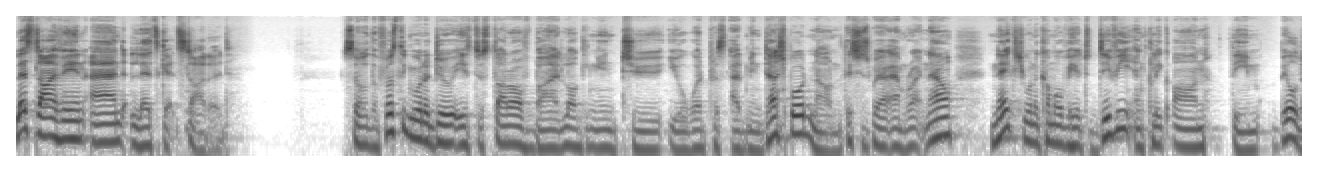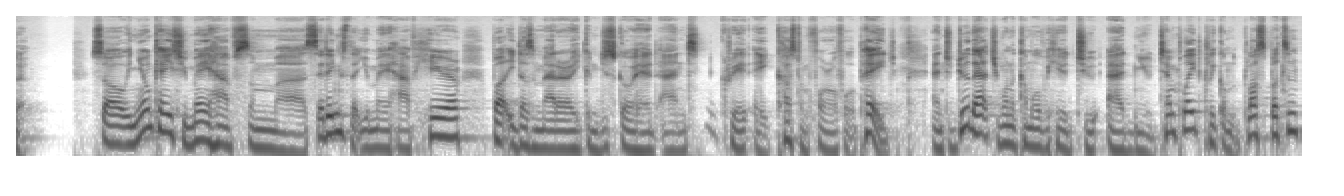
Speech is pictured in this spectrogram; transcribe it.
let's dive in and let's get started. So the first thing you want to do is to start off by logging into your WordPress admin dashboard. Now, this is where I am right now. Next, you want to come over here to Divi and click on theme builder. So in your case, you may have some uh, settings that you may have here, but it doesn't matter. You can just go ahead and create a custom 404 page. And to do that, you want to come over here to add new template, click on the plus button,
